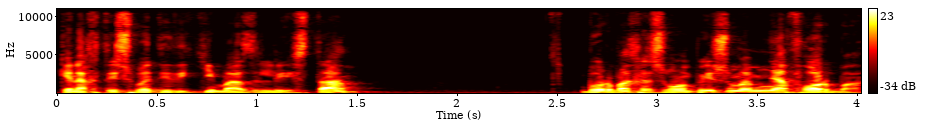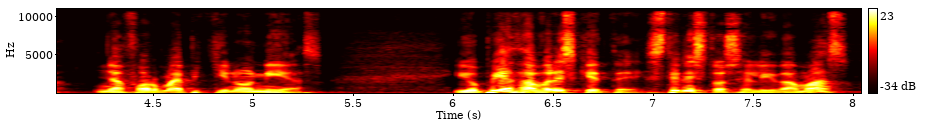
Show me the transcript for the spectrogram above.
και να χτίσουμε τη δική μας λίστα μπορούμε να χρησιμοποιήσουμε μια φόρμα, μια φόρμα επικοινωνίας η οποία θα βρίσκεται στην ιστοσελίδα μας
